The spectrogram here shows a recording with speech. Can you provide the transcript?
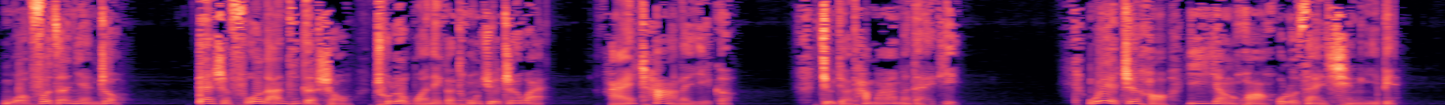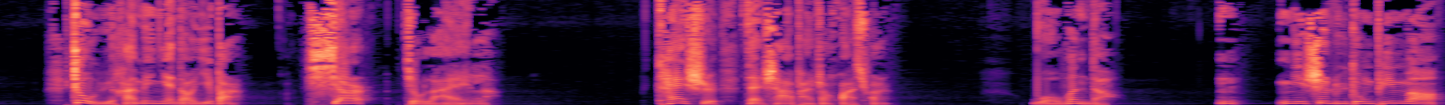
我负责念咒，但是扶篮子的手除了我那个同学之外，还差了一个，就叫他妈妈代替。我也只好一样画葫芦再请一遍。咒语还没念到一半，仙儿就来了，开始在沙盘上画圈。我问道：“嗯，你是吕洞宾吗？”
